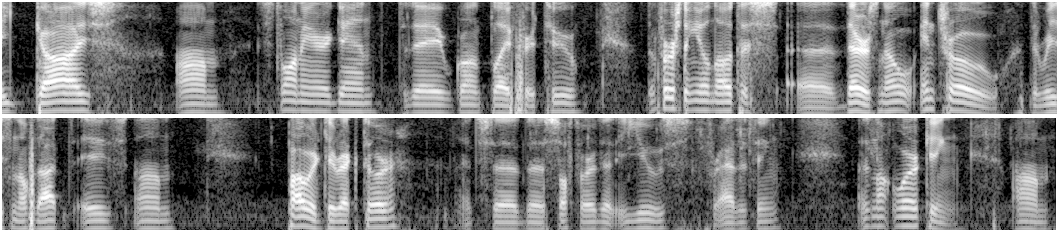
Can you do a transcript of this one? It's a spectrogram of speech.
Hey guys, um, it's Twan here again. Today we're going to play Fear 2. The first thing you'll notice, uh, there's no intro. The reason of that is um, PowerDirector, it's uh, the software that you use for editing, is not working. Um,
